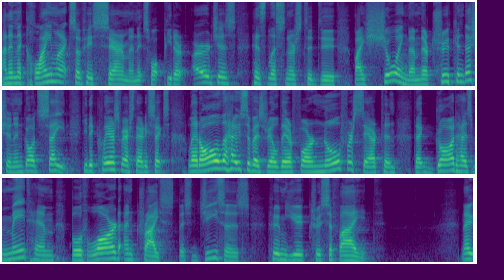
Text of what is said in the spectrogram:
And in the climax of his sermon, it's what Peter urges his listeners to do by showing them their true condition in God's sight. He declares, verse 36 Let all the house of Israel therefore know for certain that God has made him both Lord and Christ, this Jesus whom you crucified. Now,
